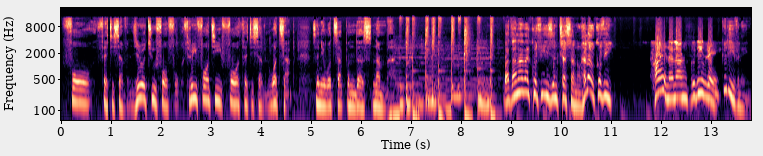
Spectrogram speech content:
437. 0244 340 437. WhatsApp. Send your WhatsApp on this number. But another Kofi is in Tesano. Hello, Kofi. Hi, Nana. Good evening. Good evening.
